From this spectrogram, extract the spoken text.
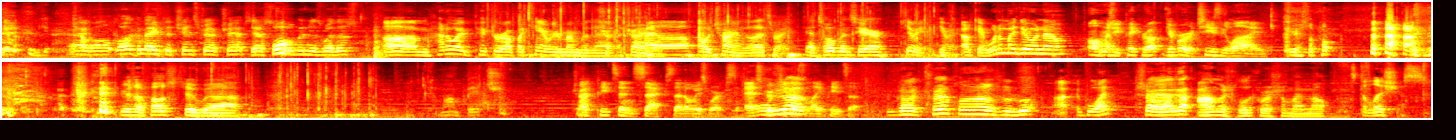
Alright, well, welcome back to Chinstrap Chaps. Yes, Whoa. Tobin is with us. Um, how do I pick her up? I can't remember that. Triangle. Uh, Oh, triangle. That's right. Yeah, Tobin's here. Give me, it, give me. it. Okay, what am I doing now? oh, how do you pick her up? Give her a cheesy line. You're supposed. You're supposed to. uh... Come on, bitch. Try pizza and sex. That always works. Ask her Oh, if she yeah. doesn't like pizza. Gonna tranquilize the. Uh, what? Sorry, I got Amish licorice in my mouth. It's delicious.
